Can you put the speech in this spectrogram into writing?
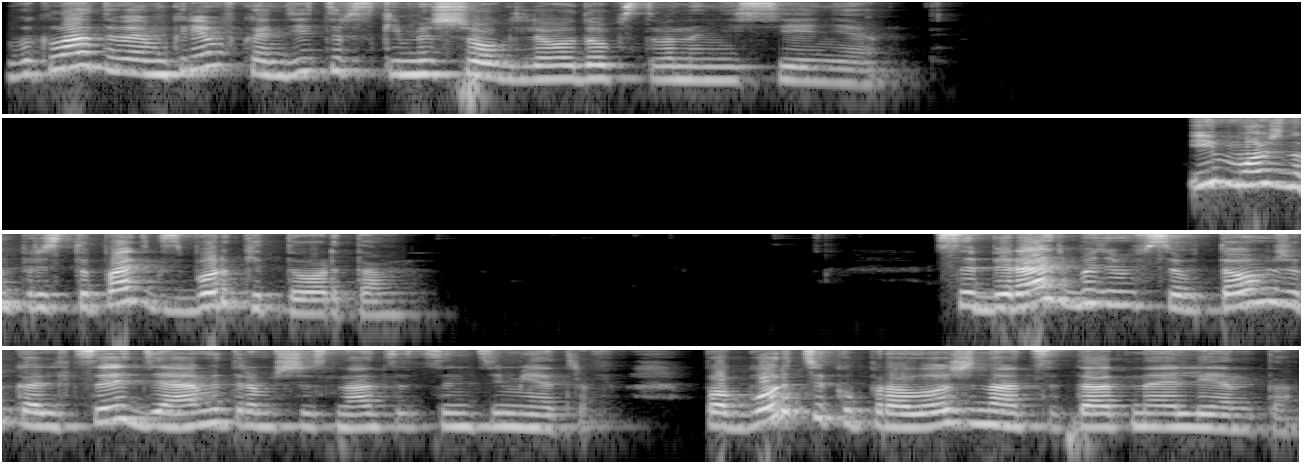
Выкладываем крем в кондитерский мешок для удобства нанесения. И можно приступать к сборке торта. Собирать будем все в том же кольце диаметром 16 сантиметров. По бортику проложена ацетатная лента.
